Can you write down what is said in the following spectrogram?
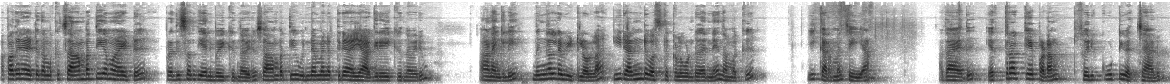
അപ്പോൾ അതിനായിട്ട് നമുക്ക് സാമ്പത്തികമായിട്ട് പ്രതിസന്ധി അനുഭവിക്കുന്നവരും സാമ്പത്തിക ഉന്നമനത്തിനായി ആഗ്രഹിക്കുന്നവരും ആണെങ്കിൽ നിങ്ങളുടെ വീട്ടിലുള്ള ഈ രണ്ട് വസ്തുക്കൾ കൊണ്ട് തന്നെ നമുക്ക് ഈ കർമ്മം ചെയ്യാം. അതായത് എത്രയൊക്കെ പണം സ്വരുക്കൂട്ടി വെച്ചാലും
